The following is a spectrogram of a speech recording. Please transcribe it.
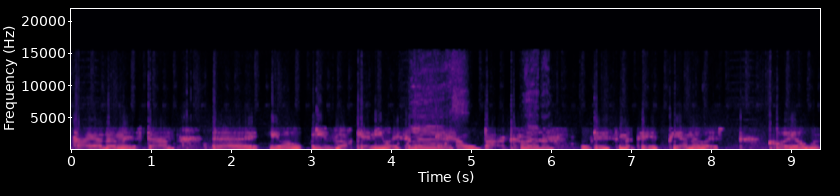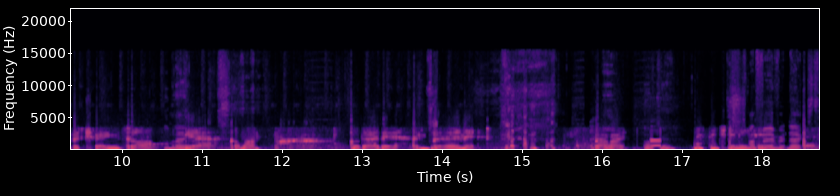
Hi Adam, it's Dan. Uh, you you rock anyway, so let's Yes. get Howell back. Yeah, man. We'll do something to his piano. Let's cut it up with a chainsaw. Blimey, eh? Yeah, come on. Good idea. And burn it. bye bye. Okay. Message this is my favourite next.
